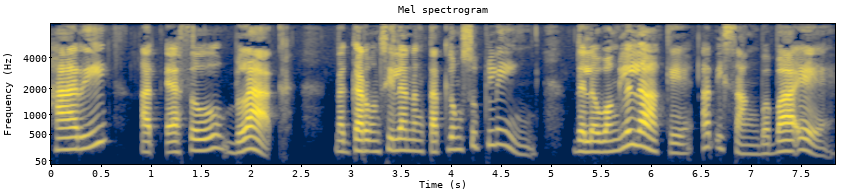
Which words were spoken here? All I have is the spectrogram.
Harry at Ethel Black. Nagkaroon sila ng tatlong supling, dalawang lalaki at isang babae.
